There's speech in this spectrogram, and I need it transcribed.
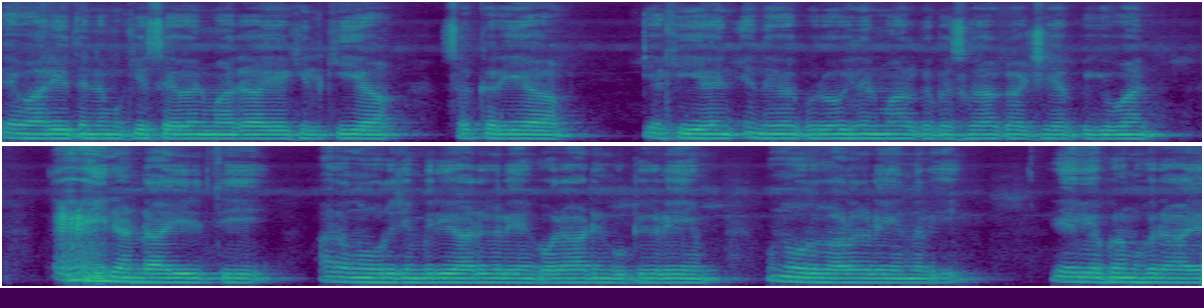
ദേവാലയത്തിന്റെ മുഖ്യ സേവകന്മാരായ ഹിൽക്കിയ സക്കറിയ യഹിയൻ എന്നിവർ പുരോഹിതന്മാർക്ക് പെസഹ കാഴ്ചയർപ്പിക്കുവാൻ രണ്ടായിരത്തി അറുന്നൂറ് ചെമ്പരിയാടുകളെയും കോലാടിൻ കുട്ടികളെയും മുന്നൂറ് കാളുകളെയും നൽകി. ലേവ്യ പ്രമുഖരായ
